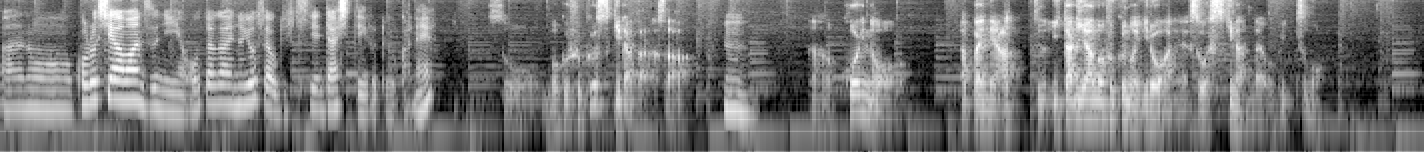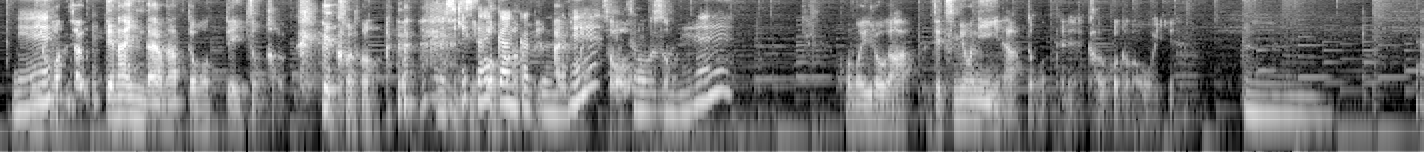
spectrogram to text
あの殺し合わずにお互いの良さを引き出しているというかね。そう僕服好きだからさうん、あのこういうのやっぱりねあイタリアの服の色がねすごい好きなんだよ僕いつも日ね本じゃ売ってないんだよなって思っていつも買う。この色彩感覚がね。そうそそううね。この色が絶妙にいいなと思ってね、買うことが多いね。うん。あ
